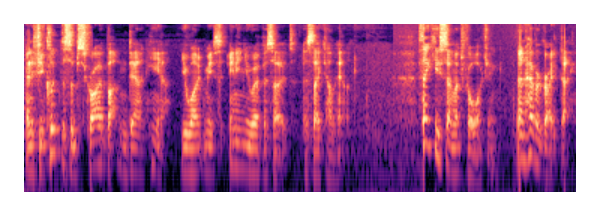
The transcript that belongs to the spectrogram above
And if you click the subscribe button down here, you won't miss any new episodes as they come out. Thank you so much for watching, and have a great day.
